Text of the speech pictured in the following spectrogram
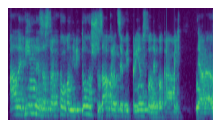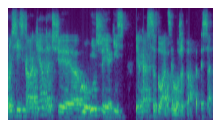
Але він не застрахований від того, що завтра це підприємство не потрапить е, російська ракета чи ну інший якийсь якась ситуація може трапитися.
